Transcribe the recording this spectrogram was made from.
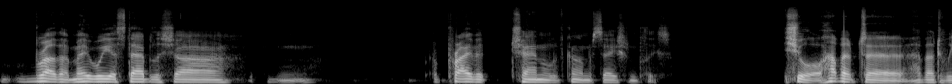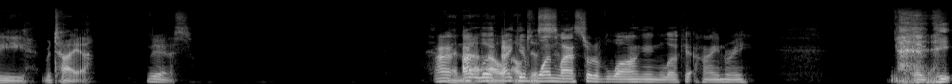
Brother, may we establish our mm, a private channel of conversation, please? Sure. How about uh, how about we retire? Yes. I, And, I, uh, look, I'll- I give just- one last sort of longing look at Heinrich. and he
